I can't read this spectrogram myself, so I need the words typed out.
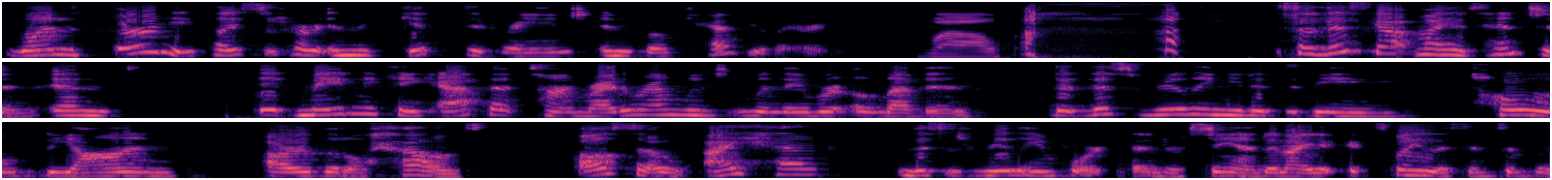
130 placed her in the gifted range in vocabulary. Wow. so this got my attention and it made me think at that time, right around when, when they were 11, that this really needed to be told beyond our little house. Also, I had, this is really important to understand, and I explain this in Simply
